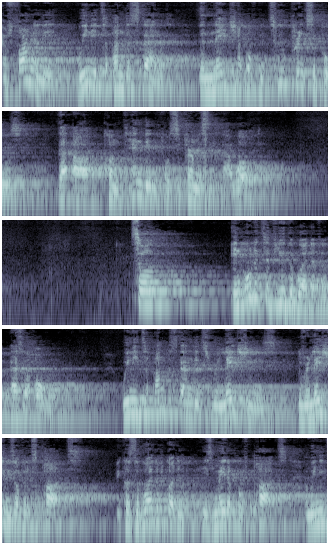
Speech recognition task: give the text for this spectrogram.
And finally, we need to understand the nature of the two principles that are contending for supremacy in our world. So, in order to view the Word as a whole, we need to understand its relations, the relations of its parts, because the Word of God is made up of parts, and we need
